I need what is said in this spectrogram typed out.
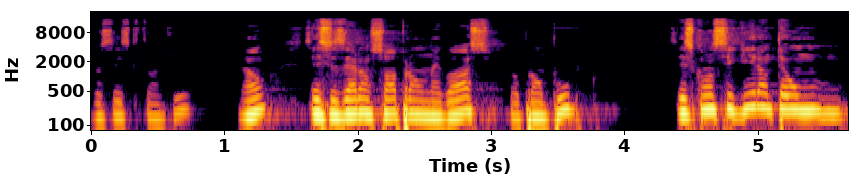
Vocês que estão aqui? Não? Vocês fizeram só para um negócio ou para um público? Vocês conseguiram ter um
